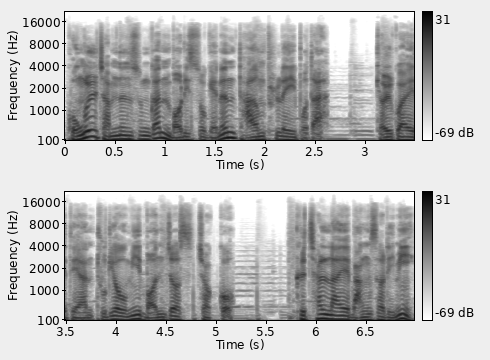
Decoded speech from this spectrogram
공을 잡는 순간 머릿속에는 다음 플레이보다 결과에 대한 두려움이 먼저 스쳤고 그 찰나의 망설임이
